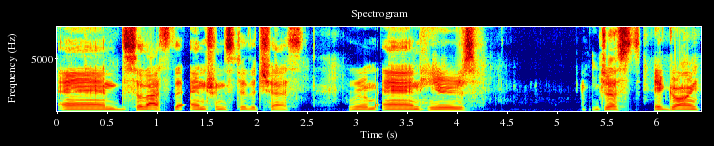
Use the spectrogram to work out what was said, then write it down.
and so that's the entrance to the chest room and here's just it going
